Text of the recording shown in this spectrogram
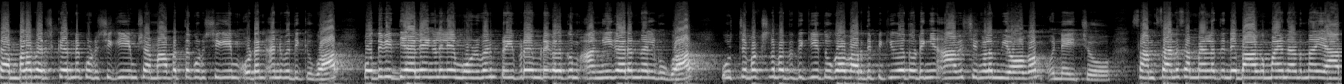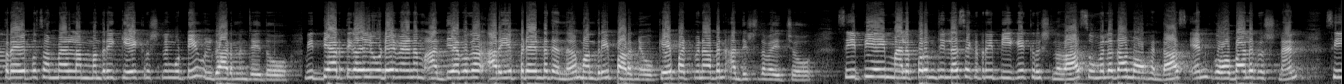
ശമ്പള പരിഷ്കരണ കുടിശ്ശികയും ക്ഷമാപത്ത കുടിശ്ശികയും ഉടൻ അനുവദിക്കുക പൊതുവിദ്യാലയങ്ങളിലെ മുഴുവൻ പ്രീ പ്രൈമറികൾക്കും അംഗീകാരം നൽകുക ഉച്ചഭക്ഷണ പദ്ധതിക്ക് തുക വർദ്ധിപ്പിക്കുക തുടങ്ങിയ ആവശ്യങ്ങളും യോഗം ഉന്നയിച്ചു. സംസ്ഥാന സമ്മേളനത്തിന്റെ ഭാഗമായി നടന്ന യാത്രയപ്പ് സമ്മേളനം മന്ത്രി കെ കൃഷ്ണൻകുട്ടി ഉദ്ഘാടനം ചെയ്തു. വിദ്യാർത്ഥികളിലൂടെ വേണം അധ്യാപകർ അറിയപ്പെടേണ്ടതെന്ന് മന്ത്രി പറഞ്ഞു. കെ. പത്മനാഭൻ അധ്യക്ഷത വഹിച്ചു. സി പി ഐ മലപ്പുറം ജില്ലാ secretary P. K. Krishnadas Sumalatha Mohandas N. Gopalakrishnan C.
